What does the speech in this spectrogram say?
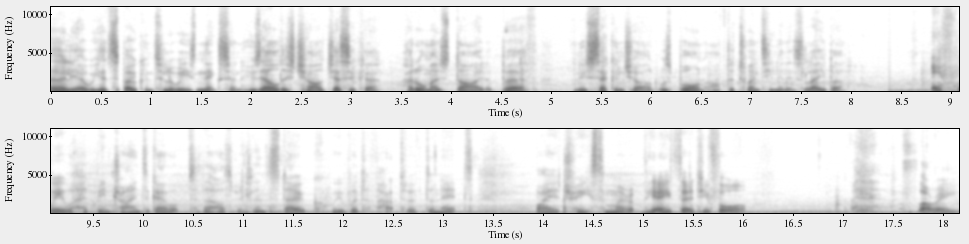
Earlier, we had spoken to Louise Nixon, whose eldest child, Jessica, had almost died at birth and whose second child was born after 20 minutes labour. If we had been trying to go up to the hospital in Stoke, we would have had to have done it by a tree somewhere up the A34. Sorry.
